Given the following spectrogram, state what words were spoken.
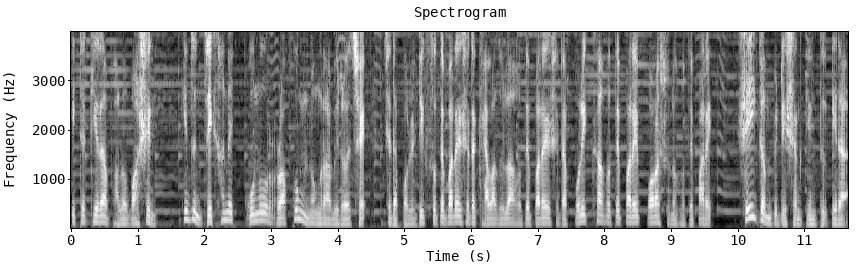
এটাকে এরা ভালোবাসেন। কিন্তু যেখানে কোনো রকম নোংরামি রয়েছে, সেটা পলিটিক্স হতে পারে, সেটা খেলাধুলা হতে পারে, সেটা পরীক্ষা হতে পারে, পড়াশুনো হতে পারে। সেই কম্পিটিশন কিন্তু এরা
